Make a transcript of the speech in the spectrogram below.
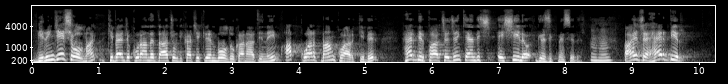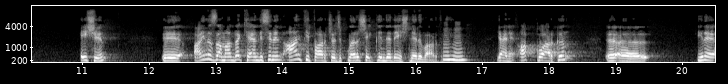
Birinci eş olmak ki bence Kur'an'da daha çok dikkat çekilerin bu olduğu kanaatindeyim. Up quark, down quark gibi her bir parçacığın kendi eşiyle gözükmesidir. Ayrıca her bir eşin e, aynı zamanda kendisinin anti parçacıkları şeklinde de eşleri vardır. Yani up quark'ın e, e, yine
